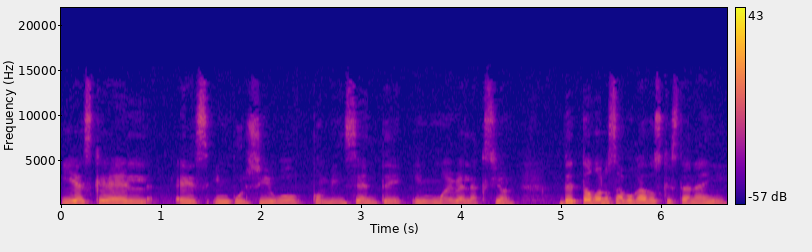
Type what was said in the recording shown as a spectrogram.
Y es que él es impulsivo, convincente y mueve a la acción de todos los abogados que están ahí,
